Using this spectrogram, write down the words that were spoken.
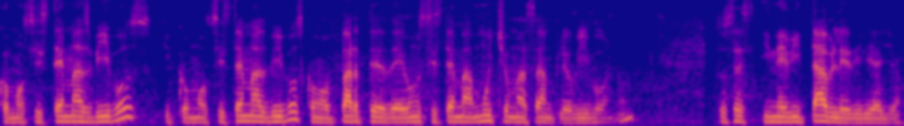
como sistemas vivos y como sistemas vivos como parte de un sistema mucho más amplio vivo, ¿no? Entonces, inevitable, diría yo.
